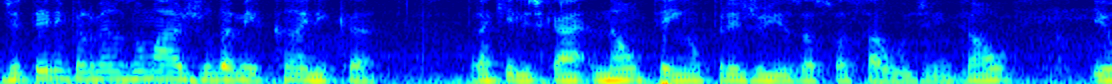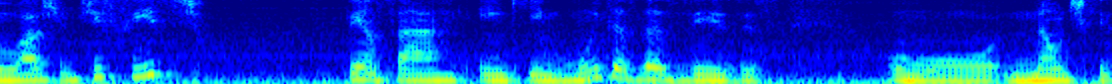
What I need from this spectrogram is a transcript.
de terem pelo menos uma ajuda mecânica para que eles não tenham prejuízo à sua saúde. Então, eu acho difícil pensar em que muitas das vezes o não, ti-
